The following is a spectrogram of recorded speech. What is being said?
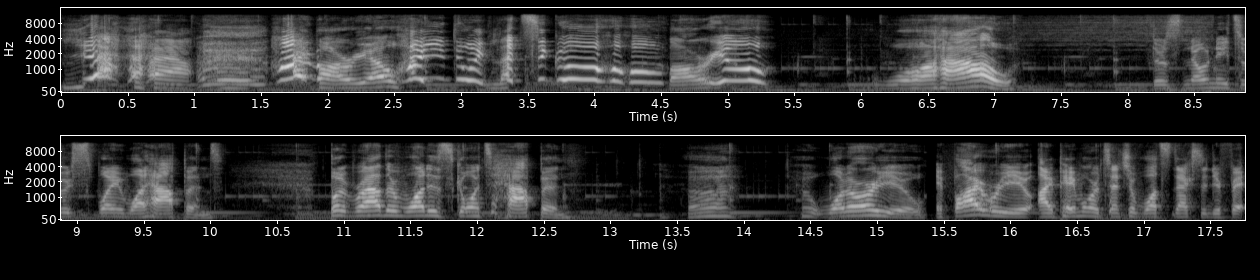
Yeah! Hi, Mario. How you doing? Let's go! Mario? Wow. There's no need to explain what happened. But rather, what is going to happen? Uh, what are you? If I were you, I'd pay more attention what's next in your face.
